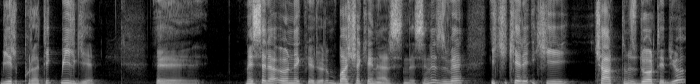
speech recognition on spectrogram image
bir pratik bilgi, e, mesela örnek veriyorum Başak enerjisindesiniz ve 2 kere 2'yi çarptınız 4 ediyor.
